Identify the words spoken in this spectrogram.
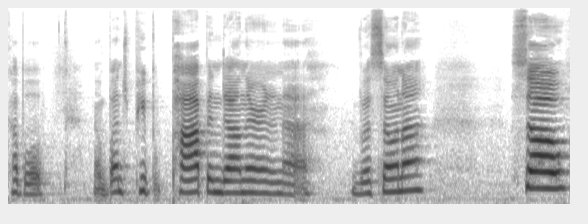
couple, a bunch of people popping down there in uh, Vasona. So,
